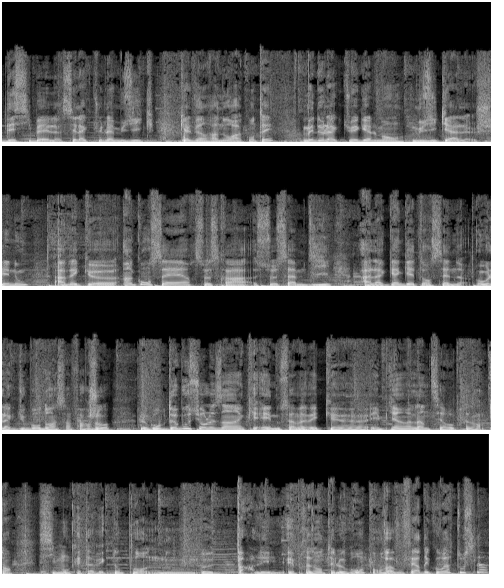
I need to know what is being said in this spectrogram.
Décibel, c'est l'actu de la musique qu'elle viendra nous raconter, mais de l'actu également musicale chez nous avec un concert. Ce sera ce samedi à la Guinguette en scène au lac du Bourdon à Saint-Fargeau. Le groupe Debout sur le Zinc et nous sommes avec euh, eh bien l'un de ses représentants, Simon, qui est avec nous pour nous euh, parler et présenter le groupe. On va vous faire découvrir tout cela.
